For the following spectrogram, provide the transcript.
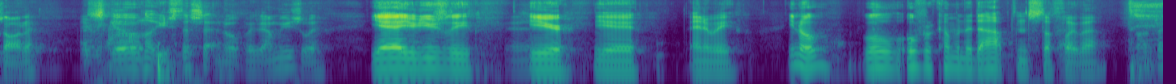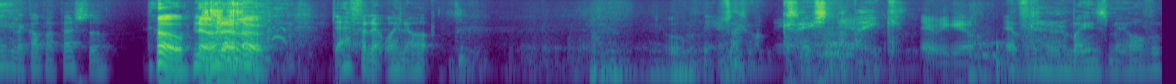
Sorry. I'm not used to sitting up. I'm usually. Yeah, you're usually here. Yeah. Anyway, you know, we'll overcome and adapt and stuff like that. Not drinking a cup of piss though. No, no, no, no. Definitely not. Oh, there's like a crash in the mic. there we go. Everything reminds me of him.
